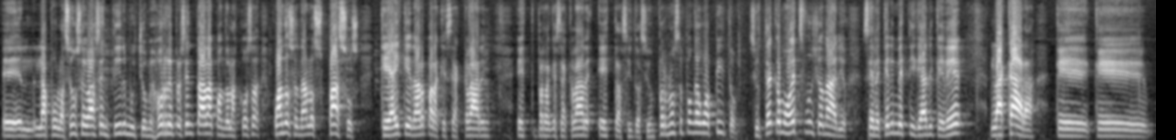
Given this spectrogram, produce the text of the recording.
la población se va a sentir mucho mejor representada cuando las cosas, cuando se dan los pasos que hay que dar para que se aclaren para que se aclare esta situación. Pero no se ponga guapito. Si usted como exfuncionario se le quiere investigar y que dé la cara que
